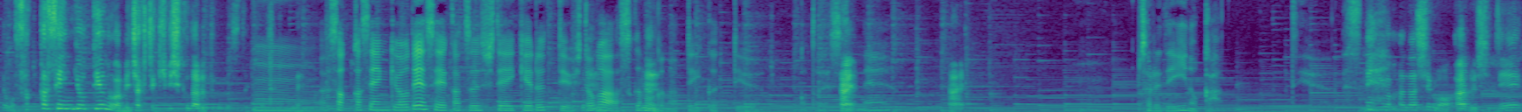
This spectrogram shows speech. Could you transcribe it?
でも作家専業っていうのがめちゃくちゃ厳しくなるってことですね。ねうん作家専業で生活していけるっていう人が少なくなっていくっていうことですよね。はいはいうんそれでいいのかっていうですってねいう。話もあるしね。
